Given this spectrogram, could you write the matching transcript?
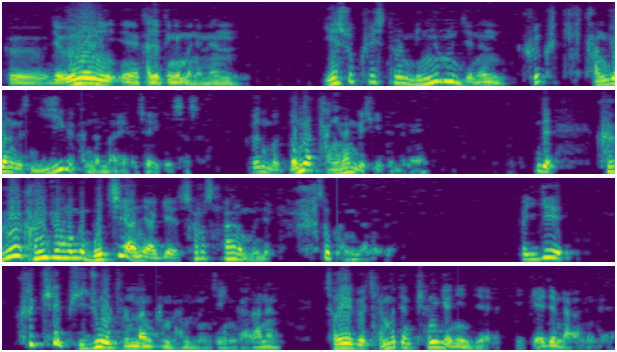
그 이제 의문이 예, 가졌던 게 뭐냐면 예수 그리스도를 믿는 문제는 그걸 그렇게 강조하는 것은 이해가 간단 말이에요. 저에게 있어서. 그건 뭐 너무나 당연한 것이기 때문에. 근데 그걸 강조하는 건 못지않게 서로 사랑하는 문제를 계속 강조하는 거예요. 그러니까 이게 그렇게 비중을 둘 만큼 한 문제인가라는 저의 그 잘못된 편견이 이제 깨져 나가는 거예요.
